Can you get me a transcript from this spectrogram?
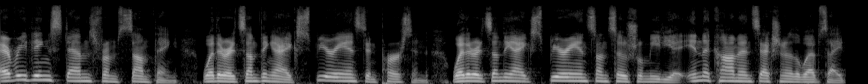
Everything stems from something, whether it's something I experienced in person, whether it's something I experienced on social media, in the comment section of the website,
